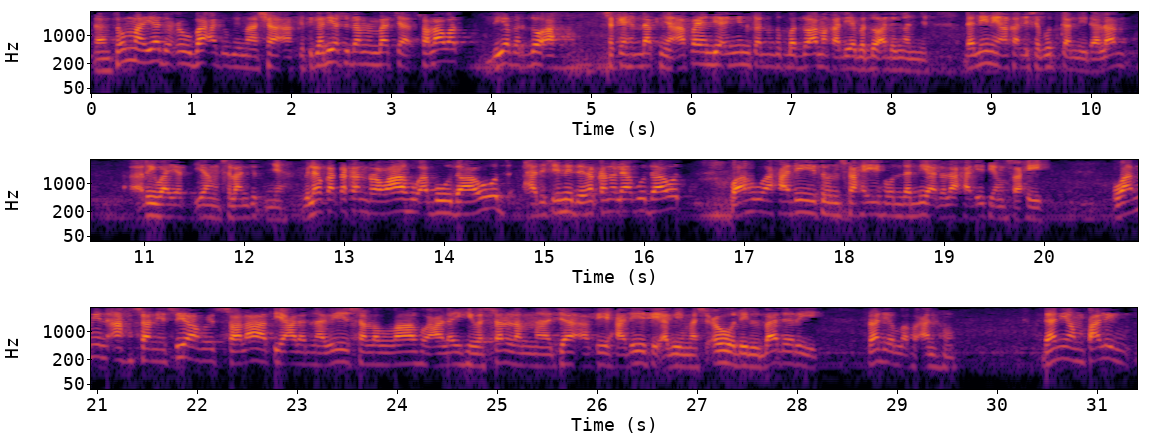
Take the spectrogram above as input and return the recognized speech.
Dan summa yad'u ba'du bima sya'a. Ketika dia sudah membaca salawat, dia berdoa sekehendaknya. Apa yang dia inginkan untuk berdoa, maka dia berdoa dengannya. Dan ini akan disebutkan di dalam riwayat yang selanjutnya. Beliau katakan rawahu Abu Daud. Hadis ini diriwayatkan oleh Abu Daud. Wa huwa hadithun sahihun. Dan dia adalah hadis yang sahih. Wa min ahsani siyaghi salati ala nabi sallallahu alaihi wasallam ma ja'a fi hadis Abi Mas'ud al-Badri radhiyallahu anhu. Dan yang paling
